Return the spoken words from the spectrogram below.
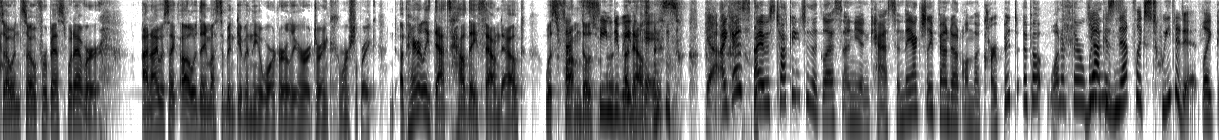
so and so for best whatever and I was like, oh, they must have been given the award earlier or during commercial break. Apparently, that's how they found out was from that those seemed to be announcements. The case. yeah, I guess I was talking to the Glass Onion cast, and they actually found out on the carpet about one of their wins. Yeah, because Netflix tweeted it like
